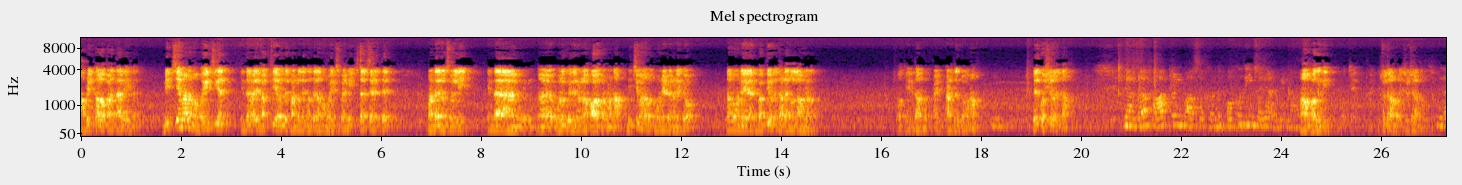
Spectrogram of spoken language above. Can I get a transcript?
அப்படின்னு கவலைப்பட தேவையில்லை. நிச்சயமா நம்ம முயற்சிகள் இந்த மாதிரி பக்தியை வந்து பண்றதுக்கு வந்து நம்ம முயற்சி பண்ணி ஸ்டெப்ஸ் எடுத்து மந்திரங்கள் சொல்லி இந்த ஒழுக்க விதிகள்லாம் ஃபாலோ பண்ணோம்னா நிச்சயமா நமக்கு முன்னேற்றம் கிடைக்கும். நம்மளுடைய பக்தி வந்து தடங்கள் இல்லாமல் நடக்கும். ஓகே இதுதான் அந்த பாயிண்ட் அடுத்தது போகலாமா இது கொஸ்டின் இருக்கா? இது அந்த பார்ட் அண்ட் பார்சலுக்கு வந்து பகுதின்னு சொல்லி அனுப்பியிருக்காங்க. ஆ பகுதி. ஓகே இல்ல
